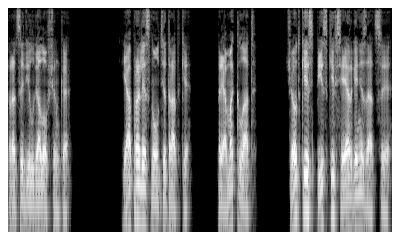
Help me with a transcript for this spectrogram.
процедил Головченко. Я пролистнул тетрадки. Прямо клад. Четкие списки всей организации.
